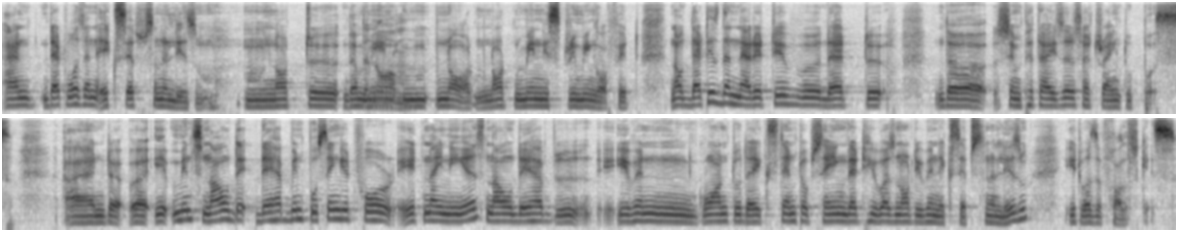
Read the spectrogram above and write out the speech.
And that was an exceptionalism, mm, not uh, the, main norm. m- norm, not mainstreaming of it. Now, that is the narrative uh, that uh, the sympathizers are trying to push. And uh, it means now they, they have been pushing it for eight, nine years. Now they have uh, even gone to the extent of saying that he was not even exceptionalism, it was a false case.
